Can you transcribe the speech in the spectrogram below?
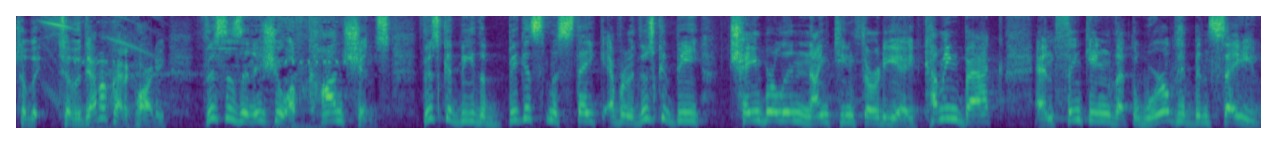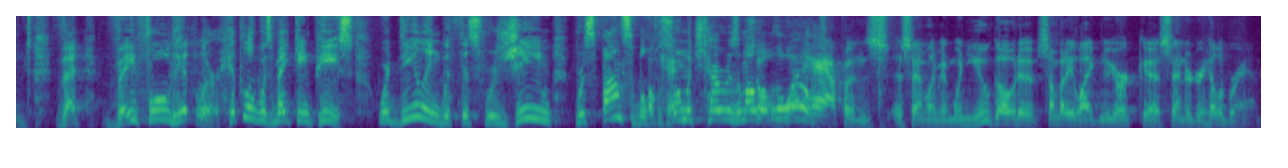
to the, to the Democratic Party, this is an issue of conscience. This could be the biggest mistake ever. This could be Chamberlain 1938 coming back and thinking that the world had been saved, that they fooled Hitler. Hitler was making peace. We're dealing with this regime responsible okay. for so much terrorism all so over the world. So What happens, Assemblyman, when you go to somebody like New York uh, Senator Gillibrand?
